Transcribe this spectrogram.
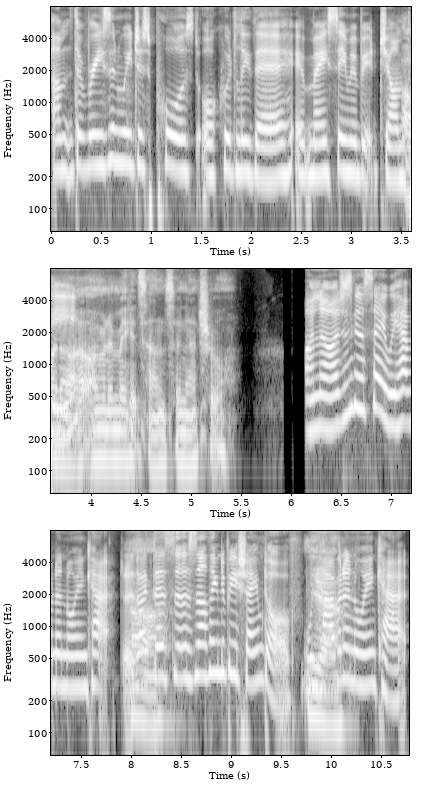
Um, the reason we just paused awkwardly there, it may seem a bit Oh jumpy. no, I'm going to make it sound so natural. Oh no, I was just gonna say we have an annoying cat. Ah. Like there's there's nothing to be ashamed of. We Yeah. have an annoying cat.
